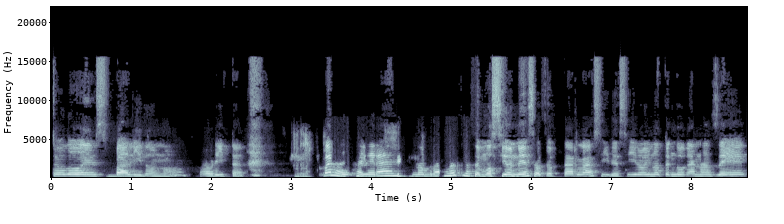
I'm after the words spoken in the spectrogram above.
Todo es válido, ¿no? Ahorita. Bueno, en general, nombrar nuestras emociones, aceptarlas y decir hoy no tengo ganas de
